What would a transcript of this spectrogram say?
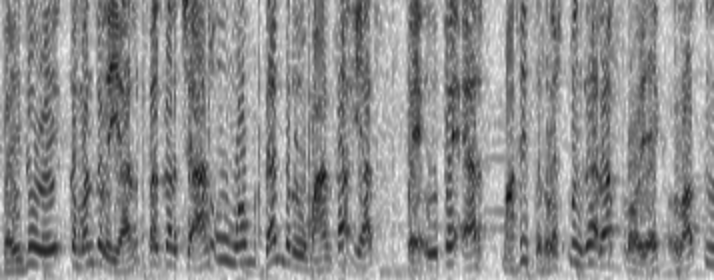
By the way, Kementerian Pekerjaan Umum dan Perumahan Rakyat PUPR masih terus menggarap proyek Lot 6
